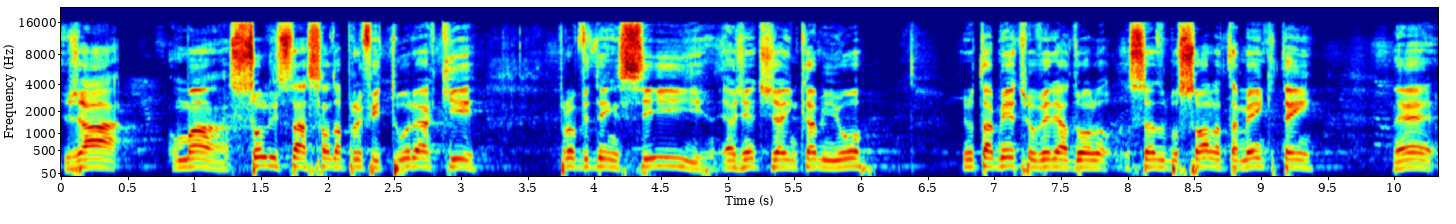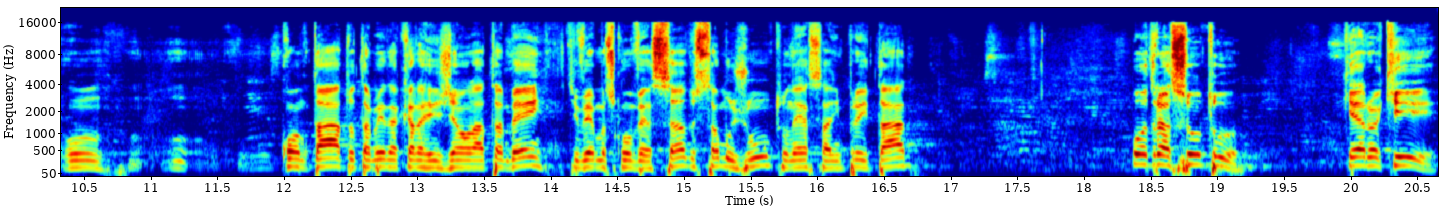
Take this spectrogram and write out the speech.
já uma solicitação da prefeitura que providencie, a gente já encaminhou, juntamente o vereador Sandro Bussola também, que tem né, um, um contato também naquela região lá também, tivemos conversando, estamos juntos nessa empreitada. Outro assunto, quero aqui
